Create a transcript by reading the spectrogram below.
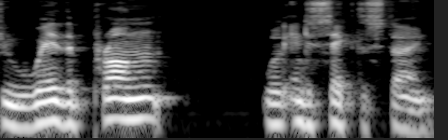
to where the prong will intersect the stone.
